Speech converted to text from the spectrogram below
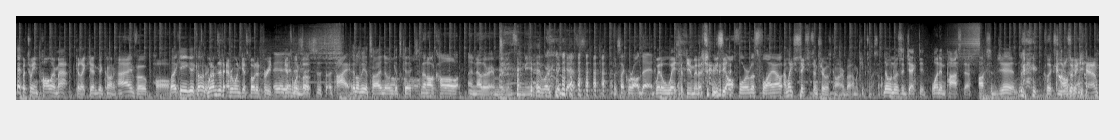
Between Paul or Matt, because I can't get Connor. I vote Paul. Why can't you get Connor? What happens if everyone gets voted for? each Gets one it's, vote. It's just a tie. It'll be a tie. No one gets kicked. Then I'll call another emergency meeting. We're gonna guess. Looks like we're all dead. Way to waste a few minutes. You see all four of us fly out. I'm like 60% sure it was Connor, but I'm gonna keep it to myself. No one was ejected. One imposter. Oxygen. Clicks Calls it using again.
